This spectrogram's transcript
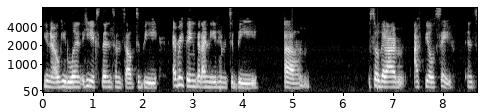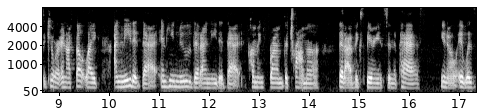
you know. He lent, he extends himself to be everything that I need him to be, um, so that I'm I feel safe and secure. And I felt like I needed that, and he knew that I needed that coming from the trauma that I've experienced in the past. You know, it was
